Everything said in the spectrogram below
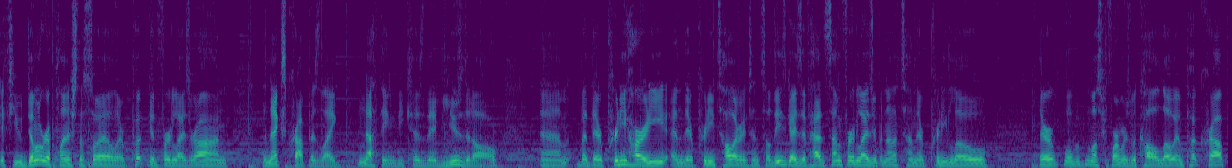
if you don't replenish the soil or put good fertilizer on, the next crop is like nothing because they've used it all. Um, but they're pretty hardy and they're pretty tolerant. And so these guys have had some fertilizer, but not a ton. They're pretty low. They're what most farmers would call a low input crop.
